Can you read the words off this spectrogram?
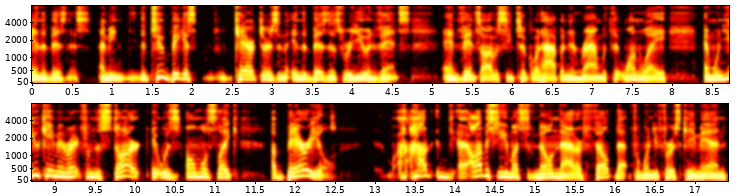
in the business. I mean, the two biggest characters in the, in the business were you and Vince. And Vince obviously took what happened and ran with it one way. And when you came in right from the start, it was almost like a burial. How obviously you must have known that or felt that from when you first came in.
